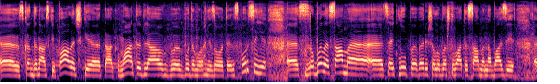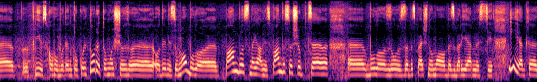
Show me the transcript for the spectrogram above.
е, скандинавські палички, так, мати для будемо організовувати екскурсії. Зробили саме цей клуб, вирішили облаштувати саме на базі Пнівського будинку культури, тому що один із умов було пандус, наявність пандусу, щоб це було забезпечено умова безбар'єрності, і як е,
